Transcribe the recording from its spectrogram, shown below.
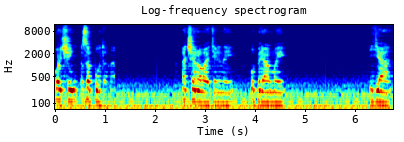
Очень запутанно. Очаровательный, упрямый. Я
